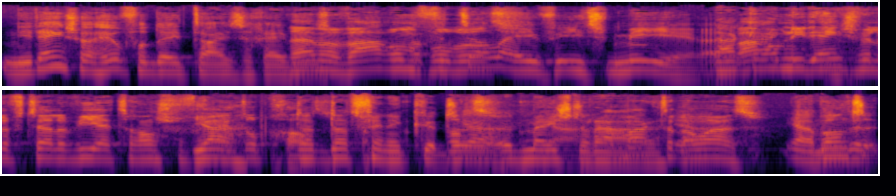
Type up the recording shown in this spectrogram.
niet eens zo heel veel details te geven. Nee, maar Dus- waarom vertel bijvoorbeeld- even iets meer. Ja, Waarom kijk- niet eens willen vertellen wie jij transfervrij Ja, hebt opgehad? dat, dat vind ik het, meest Wat raar. maakt het nou uit? Ja, want,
